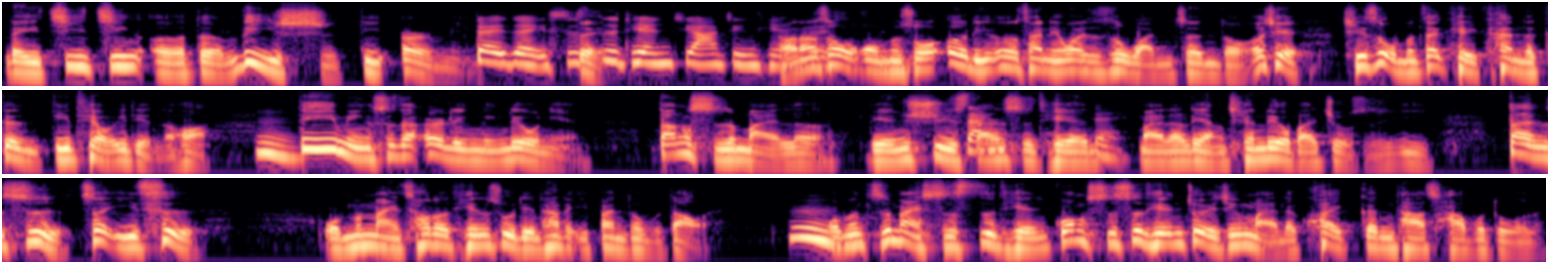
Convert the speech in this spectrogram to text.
累积金额的历史第二名。对对，十四天加今天。好，那时候我们说，二零二三年外资是完真的，而且其实我们再可以看得更 detail 一点的话，嗯，第一名是在二零零六年，当时买了连续三十天，买了两千六百九十亿，但是这一次我们买超的天数连它的一半都不到，哎。嗯，我们只买十四天，光十四天就已经买的快跟它差不多了。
